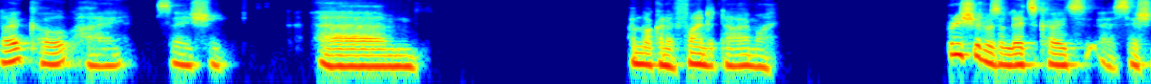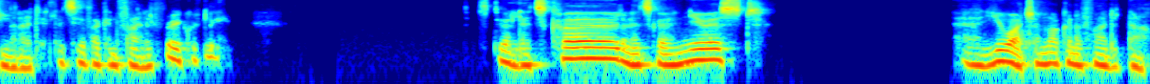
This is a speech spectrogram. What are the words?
localization. Um, I'm not going to find it now, am I? Pretty sure it was a Let's Code uh, session that I did. Let's see if I can find it very quickly. Let's Let's Code and let's go newest. And you watch, I'm not going to find it now.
